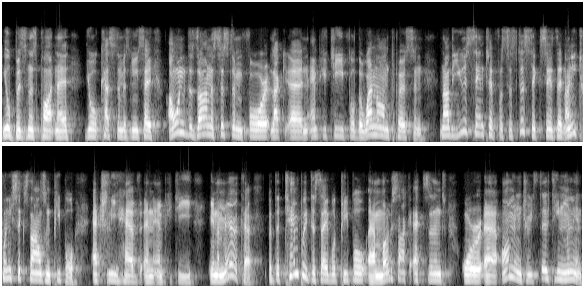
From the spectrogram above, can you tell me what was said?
your business partner, your customers, and you say, I want to design a system for like an amputee for the one-armed person. Now, the US Center for Statistics says that only 26,000 people actually have an amputee in America, but the temporary disabled people, uh, motorcycle accident or uh, arm injury, 13 million.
